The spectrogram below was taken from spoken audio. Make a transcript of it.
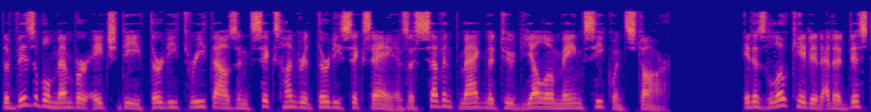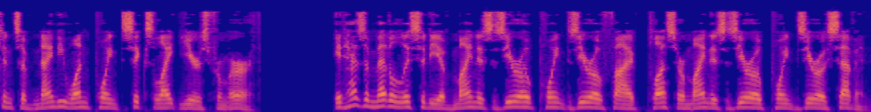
The visible member HD 33636a is a seventh-magnitude yellow main sequence star. It is located at a distance of 91.6 light-years from Earth. It has a metallicity of -0.05 plus or minus 0.07.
